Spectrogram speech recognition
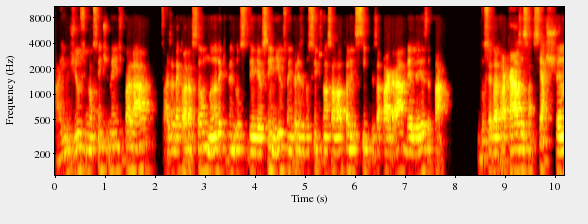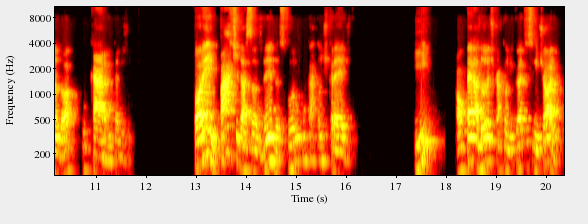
Aí o Gilson inocentemente vai lá, faz a declaração, manda que vendeu, vendeu 100 mil, sua empresa do Simples Nacional está ali simples a pagar, beleza, tá. Você vai para casa se achando, ó, o cara inteligente. Porém, parte dessas vendas foram com cartão de crédito. E a operadora de cartão de crédito é o seguinte, olha,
